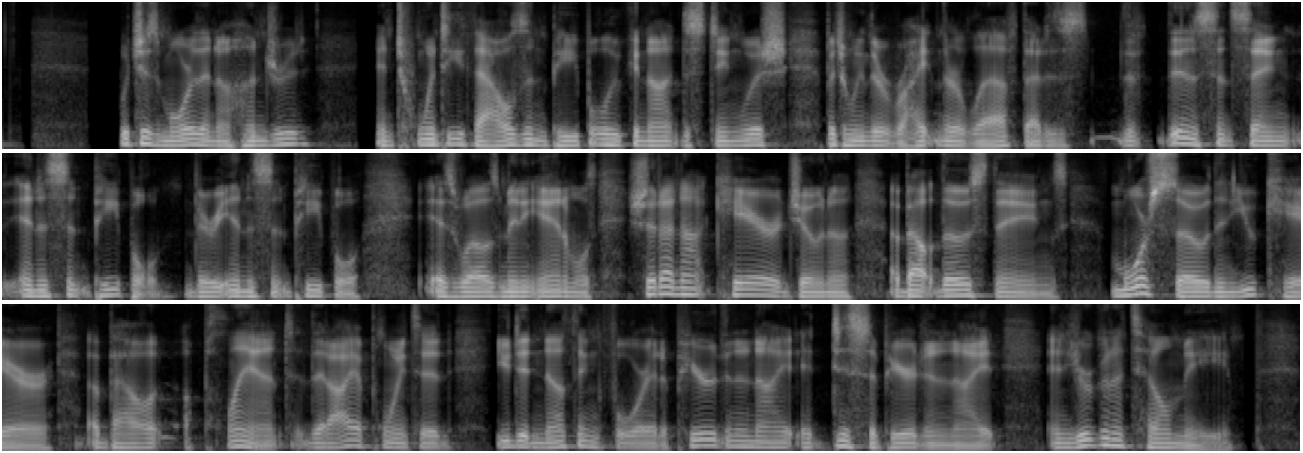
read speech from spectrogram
which is more than a hundred and twenty thousand people who cannot distinguish between their right and their left? That is the, innocent saying, innocent people, very innocent people, as well as many animals. Should I not care, Jonah, about those things more so than you care about a plant that I appointed. You did nothing for. It appeared in a night, it disappeared in a night. And you're going to tell me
